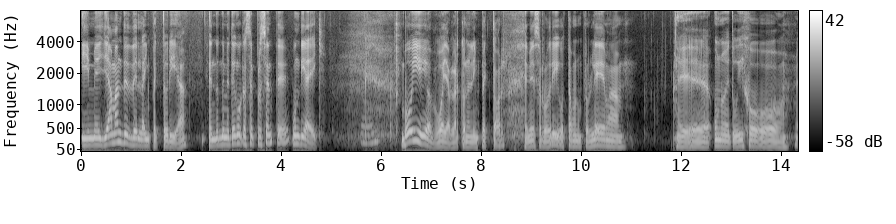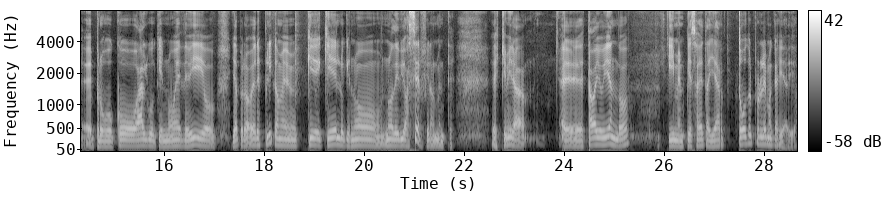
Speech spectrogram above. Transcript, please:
y me llaman desde la inspectoría, en donde me tengo que hacer presente un día X. Voy, voy a hablar con el inspector. Me dice, Rodrigo, estamos en un problema. Eh, uno de tus hijos eh, provocó algo que no es debido. Ya, pero a ver, explícame qué, qué es lo que no, no debió hacer finalmente. Es que mira, eh, estaba lloviendo y me empieza a detallar todo el problema que había habido.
